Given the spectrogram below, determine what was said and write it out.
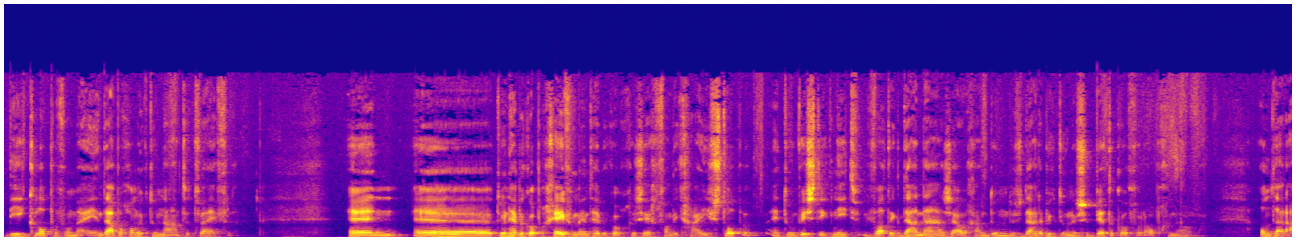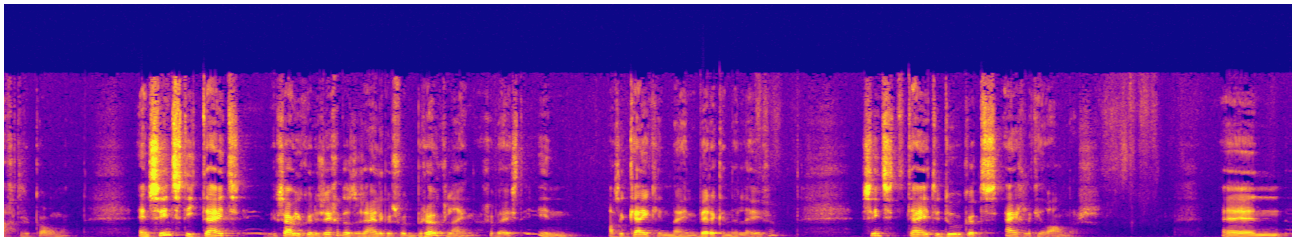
die kloppen voor mij? En daar begon ik toen aan te twijfelen. En uh, toen heb ik op een gegeven moment heb ik ook gezegd van ik ga hier stoppen. En toen wist ik niet wat ik daarna zou gaan doen. Dus daar heb ik toen een sabbatical voor opgenomen. Om daarachter te komen. En sinds die tijd zou je kunnen zeggen dat is eigenlijk een soort breuklijn geweest in als ik kijk in mijn werkende leven, sinds die tijd doe ik het eigenlijk heel anders. En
